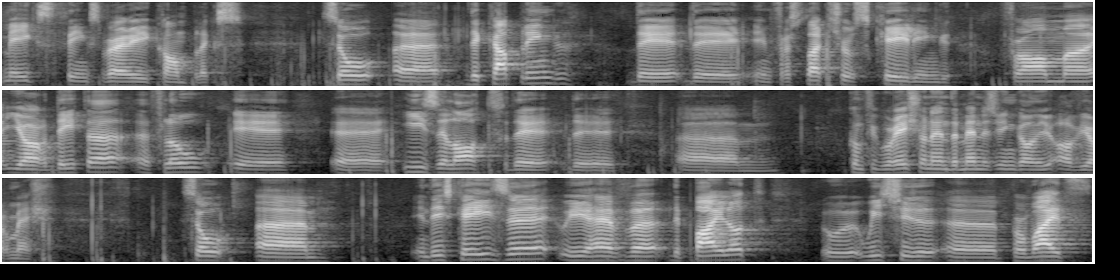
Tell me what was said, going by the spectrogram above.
makes things very complex. So decoupling the, the infrastructure scaling from uh, your data flow uh, uh, is a lot the, the um, configuration and the managing of your mesh. So um, in this case, uh, we have uh, the pilot, uh, Uh, which uh, provides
